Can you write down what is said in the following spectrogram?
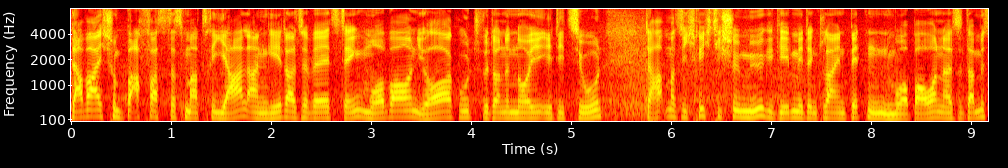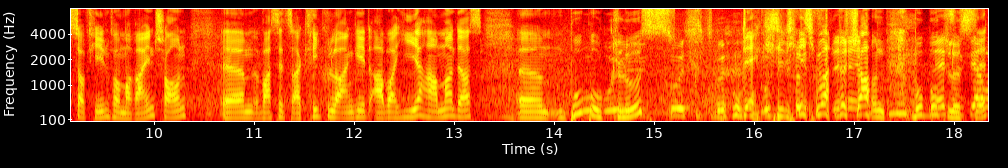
Da war ich schon baff, was das Material angeht. Also wer jetzt denkt, Moorbauern, ja gut, wird eine neue Edition. Da hat man sich richtig schön Mühe gegeben mit den kleinen Betten Moorbauern. Also da müsst ihr auf jeden Fall mal reinschauen, ähm, was jetzt Agricola angeht. Aber hier haben wir das ähm, Bubuklus Deck. Ich mal schauen. Bubuklus Set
